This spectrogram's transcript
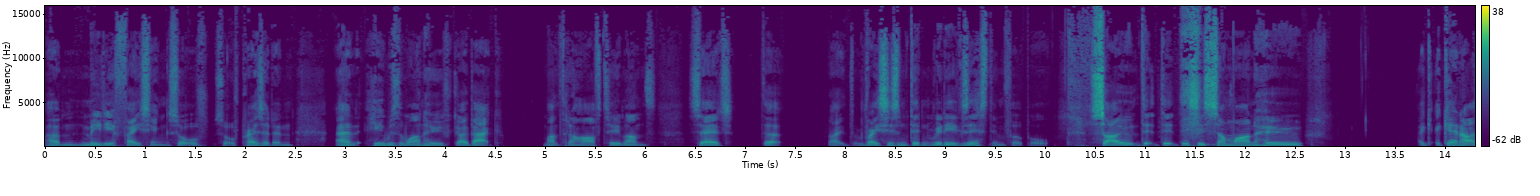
um, media facing sort of sort of president, and he was the one who, go back month and a half, two months, said that like racism didn't really exist in football. So th- th- this is someone who, again, I,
